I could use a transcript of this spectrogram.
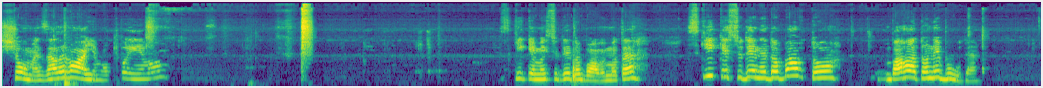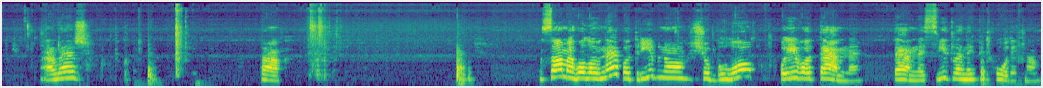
що ми заливаємо пивом. Скільки ми сюди додамо? Та скільки сюди не додав, то багато не буде. Але ж так. Саме головне потрібно, щоб було пиво темне. темне, світле не підходить нам.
